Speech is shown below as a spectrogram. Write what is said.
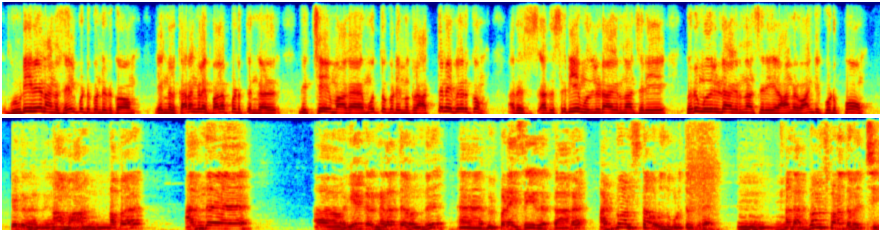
முடிவே நாங்கள் செயல்பட்டு கொண்டிருக்கோம் எங்கள் கரங்களை பலப்படுத்துங்கள். நிச்சயமாக மூத்த குடிமக்கள் அத்தனை பேருக்கும் அது அது சிறிய முதலீடாக இருந்தாலும் சரி பெரும் முதலீடாக இருந்தாலும் சரி நாங்கள் வாங்கி கொடுப்போம். ஆமா. அப்ப அந்த ஏக்கர் நிலத்தை வந்து விற்பனை செய்வதற்காக அட்வான்ஸ் தான் அவர் வந்து கொடுத்திருக்கிறார். அந்த அட்வான்ஸ் பணத்தை வச்சு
